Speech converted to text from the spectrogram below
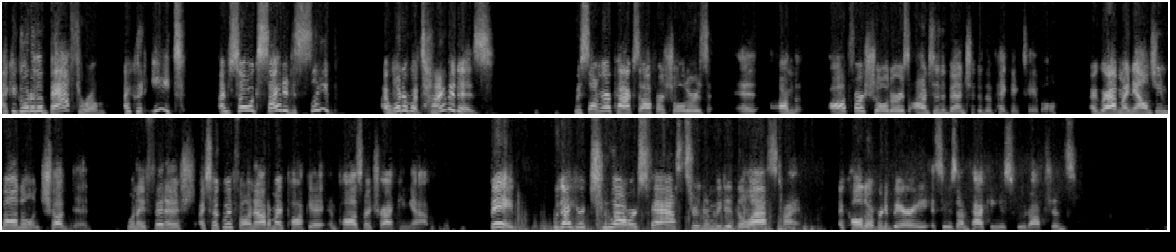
I could go to the bathroom. I could eat. I'm so excited to sleep. I wonder what time it is. We slung our packs off our shoulders uh, on the, off our shoulders onto the bench of the picnic table. I grabbed my Nalgene bottle and chugged it. When I finished, I took my phone out of my pocket and paused my tracking app. Babe, we got here two hours faster than we did the last time. I called over to Barry as he was unpacking his food options.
